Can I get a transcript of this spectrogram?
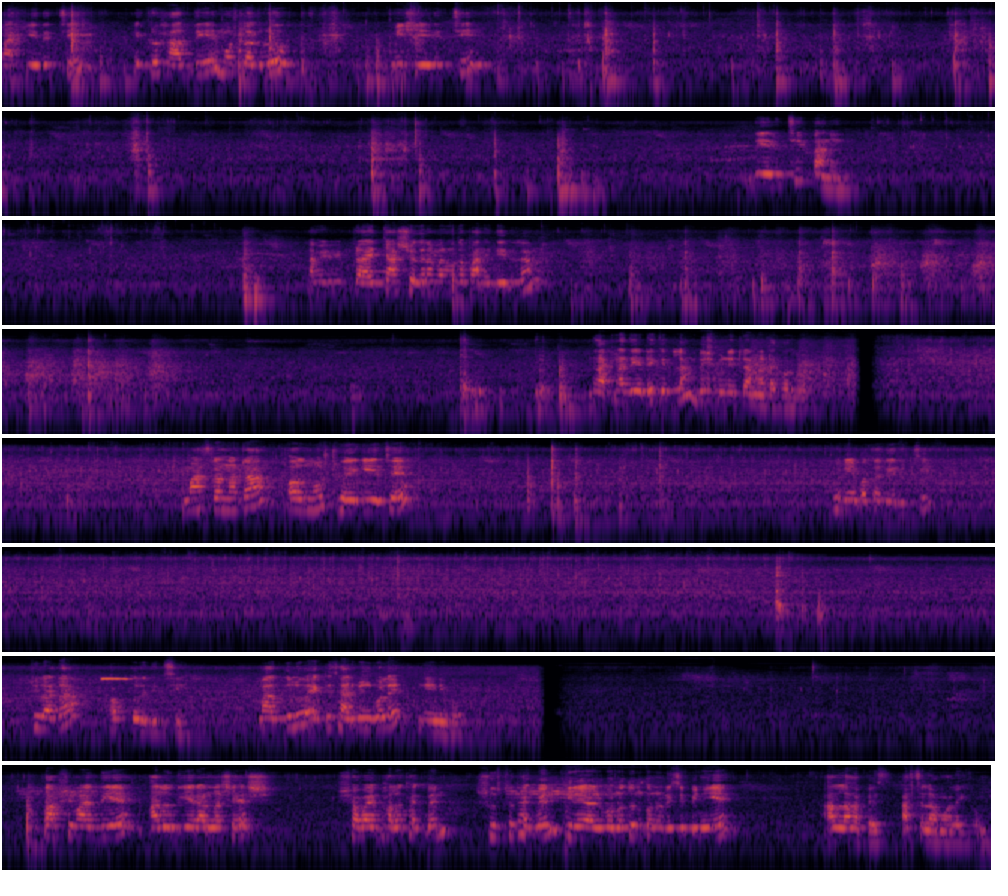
মাখিয়ে দিচ্ছি। একটু হাত দিয়ে মশলাগুলো মিশিয়ে দিচ্ছি। দিয়ে দিচ্ছি পানি। আমি প্রায় চারশো গ্রামের মতো পানি দিয়ে দিলাম। ঢাকনা দিয়ে ঢেকে দিলাম, বিশ মিনিট রান্নাটা করব। মাছ রান্নাটা অলমোস্ট হয়ে গিয়েছে। ধনিয়া পাতা দিয়ে দিচ্ছি। চুলাটা অফ করে দিচ্ছি। মাছগুলো একটি সার্ভিং বলে নিয়ে নিব। তাপসি মাছ দিয়ে আলু দিয়ে রান্না শেষ। সবাই ভালো থাকবেন, সুস্থ থাকবেন। ফিরে আসব নতুন কোনো রেসিপি নিয়ে। আল্লাহ হাফেজ। আসসালামু আলাইকুম।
